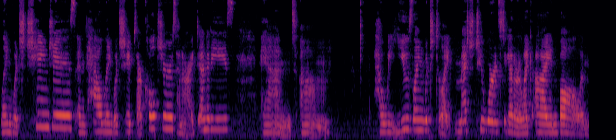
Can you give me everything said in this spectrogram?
language changes, and how language shapes our cultures and our identities, and um, how we use language to like mesh two words together, like I and ball, and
